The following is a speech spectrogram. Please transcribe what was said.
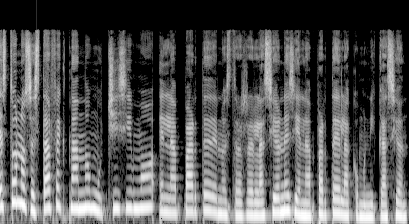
esto nos está afectando muchísimo en la parte de nuestras relaciones y en la parte de la comunicación.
